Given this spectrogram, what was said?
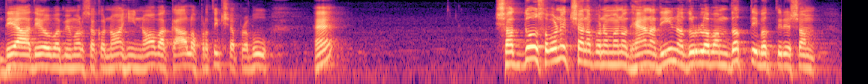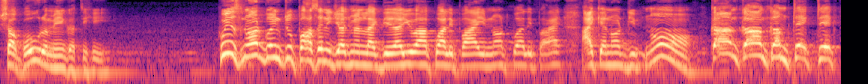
Deya deva vimarsaka nahi nava kala pratiksha prabhu. Eh? Shaddo savanekshana panamano dhyana dina durlabam datti bhaktiresam sa gaura megatihi. Who is not going to pass any judgment like this? You are qualified, not qualified, I cannot give. No. Come, come, come, take, take.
